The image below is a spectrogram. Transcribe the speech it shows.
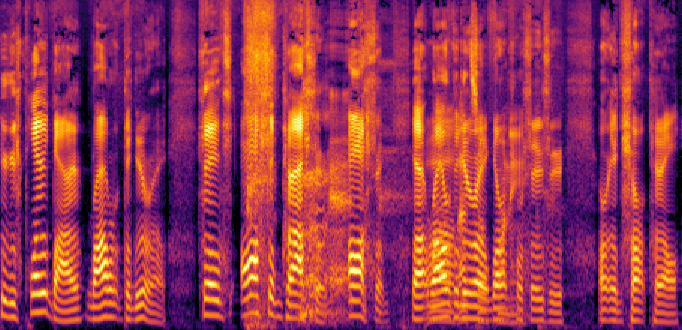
who was played by Robert De Niro. So it's awesome casting. awesome. That Robert De Oh, Niro so and Martin. Scorsese are in Shark Tale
